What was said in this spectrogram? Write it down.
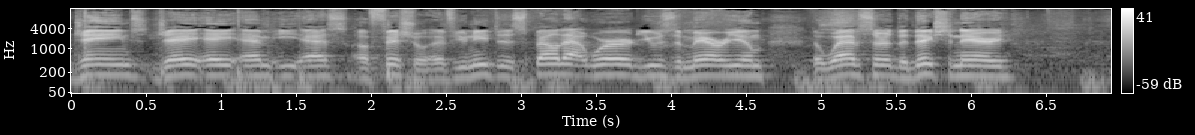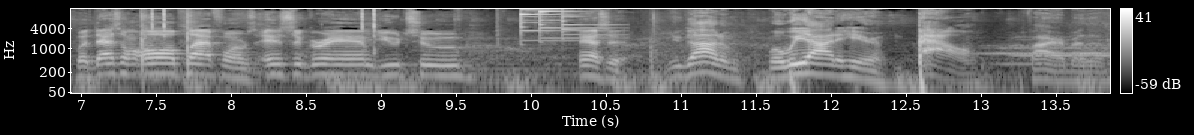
James J A M E S Official. If you need to spell that word, use the Merriam, the Webster, the dictionary. But that's on all platforms Instagram, YouTube. That's it. You got him. Well, we out of here. Bow. Fire, brother.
